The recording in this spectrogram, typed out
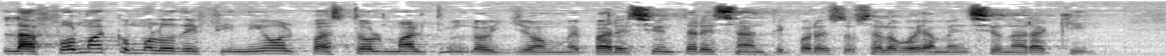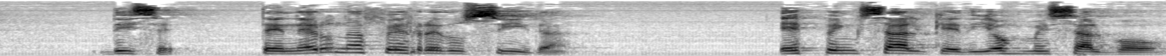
la forma como lo definió el pastor Martin Lloyd Jones me pareció interesante y por eso se lo voy a mencionar aquí. Dice, tener una fe reducida es pensar que Dios me salvó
